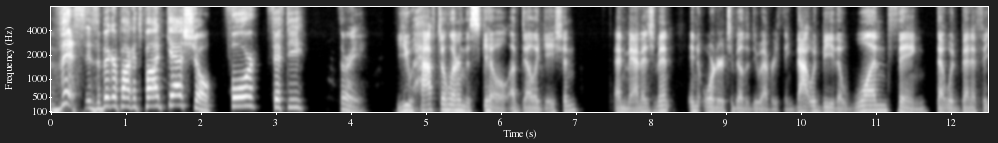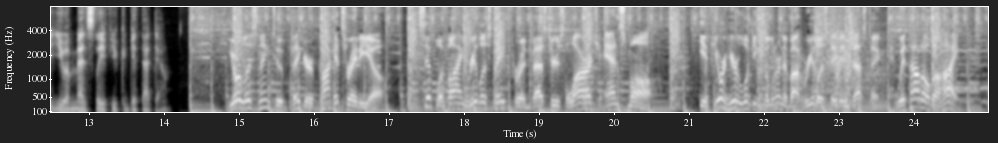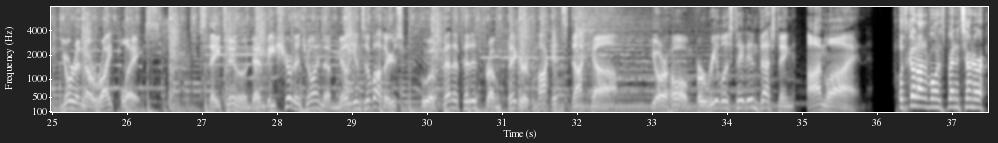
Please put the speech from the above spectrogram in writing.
This is the Bigger Pockets Podcast Show 453. You have to learn the skill of delegation and management in order to be able to do everything. That would be the one thing that would benefit you immensely if you could get that down. You're listening to Bigger Pockets Radio, simplifying real estate for investors large and small. If you're here looking to learn about real estate investing without all the hype, you're in the right place. Stay tuned and be sure to join the millions of others who have benefited from biggerpockets.com, your home for real estate investing online. What's going on, everyone? It's Brandon Turner,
